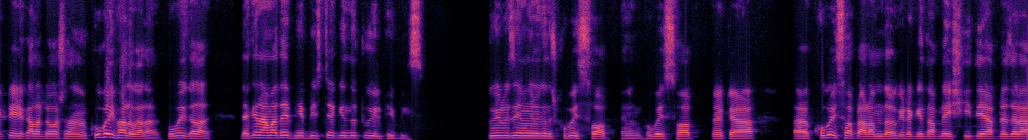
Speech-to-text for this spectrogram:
একটা, এই কালারটা অসাধারণ, খুবই ভালো কালার খুবই কালার দেখেন আমাদের ফেব্রিক্সটা কিন্তু টুয়েলভ ফেব্রিক্স টুয়েলভ কিন্তু খুবই সফট দেখেন, খুবই সফট একটা খুবই সফট আরামদায়ক। এটা কিন্তু আপনি এই শীতে, আপনার যারা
